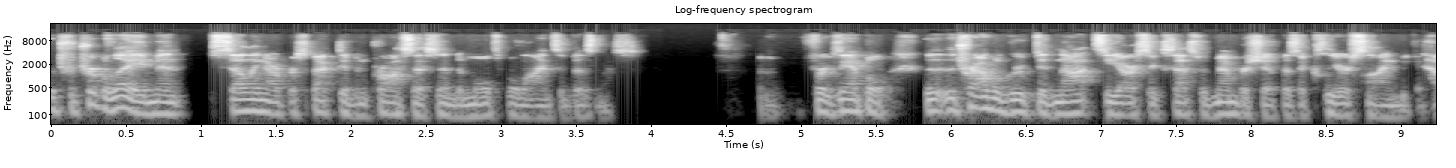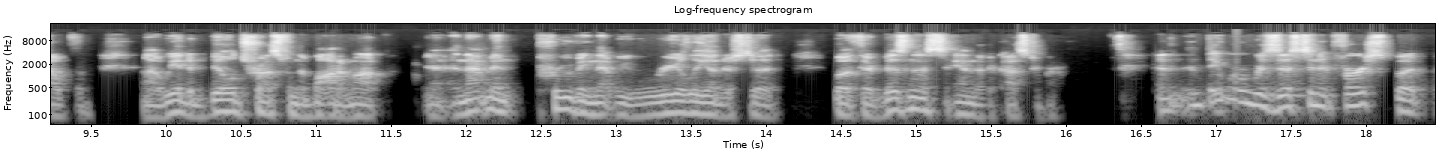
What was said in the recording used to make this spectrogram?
which for AAA meant selling our perspective and process into multiple lines of business. For example, the, the, travel group did not see our success with membership as a clear sign we could help them. Uh, we had to build trust from the bottom up, and that meant proving that we really understood both their business and their customer. And, and they were resistant at first, but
